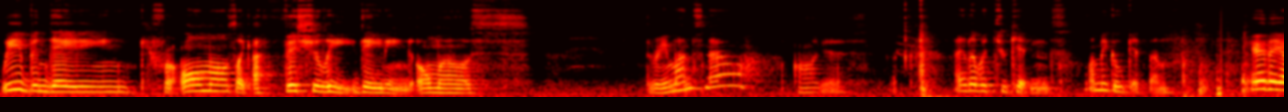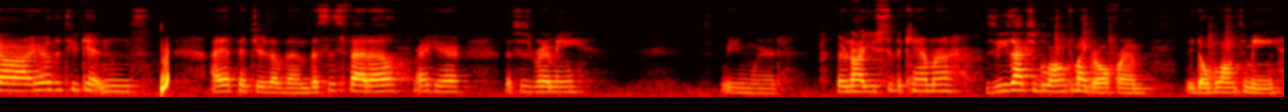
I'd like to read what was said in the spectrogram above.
we've been dating for almost, like officially dating, almost three months now? August. I live with two kittens. Let me go get them. Here they are. Here are the two kittens. I have pictures of them. This is Fedo right here. This is Remy. It's being weird. They're not used to the camera. These actually belong to my girlfriend. They don't belong to me.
